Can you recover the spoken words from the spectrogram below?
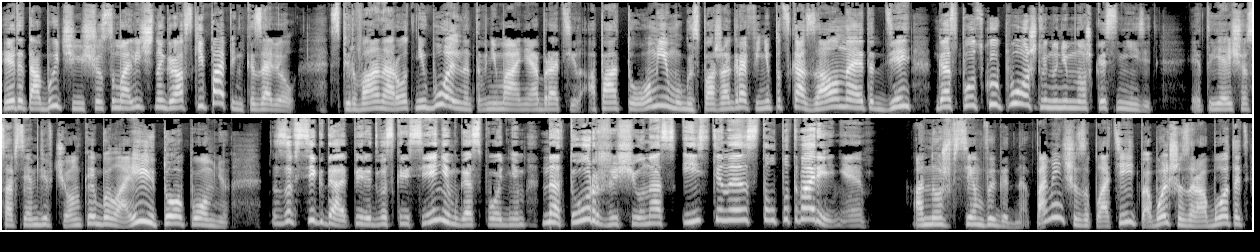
Этот обычай еще самолично графский папенька завел. Сперва народ не больно-то внимание обратил, а потом ему госпожа графиня подсказала на этот день господскую пошлину немножко снизить. Это я еще совсем девчонкой была, и то помню. Завсегда перед воскресеньем господним на торжище у нас истинное столпотворение. Оно ж всем выгодно. Поменьше заплатить, побольше заработать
